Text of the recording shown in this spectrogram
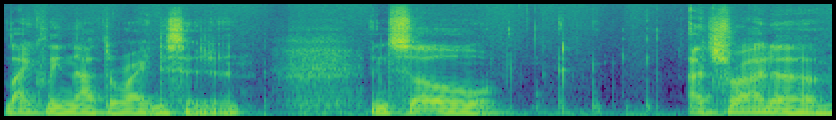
likely not the right decision. And so i try to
